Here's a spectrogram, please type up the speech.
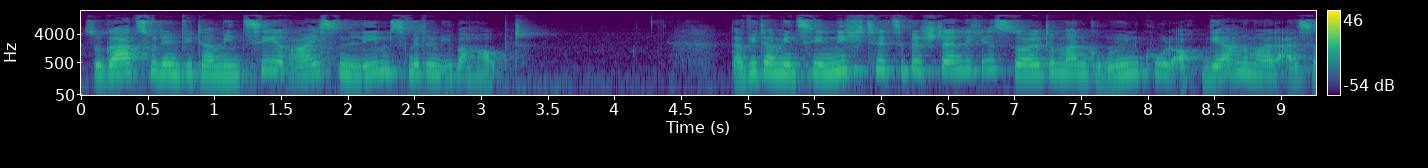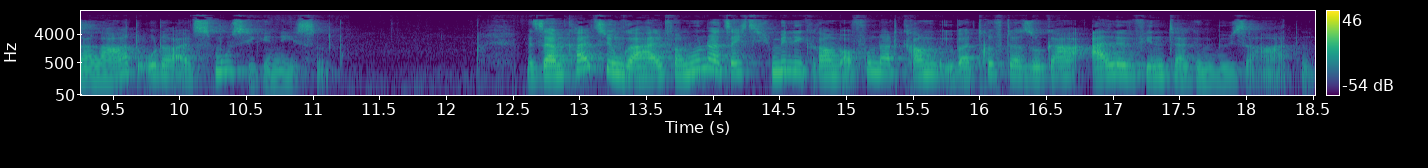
sogar zu den Vitamin C reichsten Lebensmitteln überhaupt. Da Vitamin C nicht hitzebeständig ist, sollte man Grünkohl auch gerne mal als Salat oder als Smoothie genießen. Mit seinem Kalziumgehalt von 160 Milligramm auf 100 Gramm übertrifft er sogar alle Wintergemüsearten.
